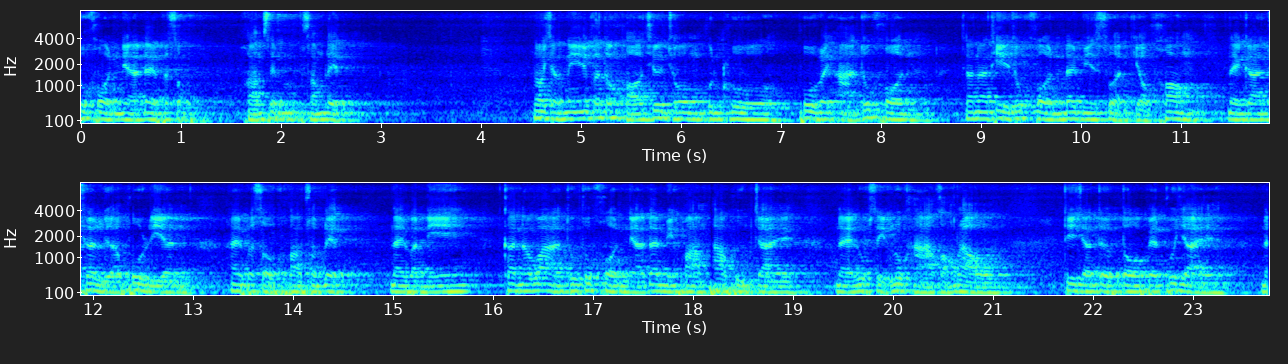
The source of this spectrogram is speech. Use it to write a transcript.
ทุกคนเนี่ยได้ประสบความสำเร็จ นอกจากนี้ก็ต้องขอชื่นชมคุณครู ผู้บริหารทุกคน เจ้าหน้าที่ทุกคนได้มีส่วนเกี่ยวข้องในการช่วยเหลือผู้เรียนให้ประสบความสำเร็จในวันนี้ ก็นับว่าทุกๆคนเนี่ยได้มีความภาคภูมิใจในลูกศิษย์ลูกหาของเรา ที่จะเติบโตเป็นผู้ใหญ่ใน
